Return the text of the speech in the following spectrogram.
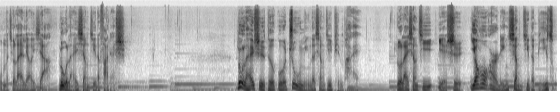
我们就来聊一下禄来相机的发展史。禄来是德国著名的相机品牌，禄来相机也是幺二零相机的鼻祖。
